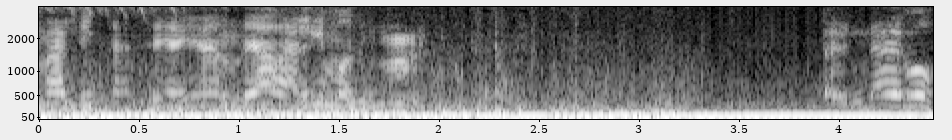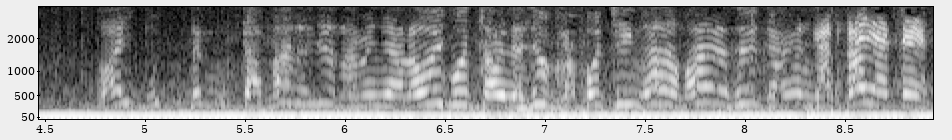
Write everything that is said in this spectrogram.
Maldita sea, ya, ya valimos. Pendejo. Ay, puta, madre, yo también ya lo establecer un capó chingada madre. soy cagón. ¡Ya cállate!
